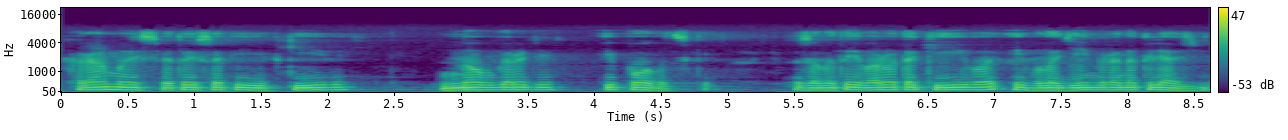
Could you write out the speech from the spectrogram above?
храмы Святой Софии в Киеве, Новгороде и Полоцке, золотые ворота Киева и Владимира на Клязьме.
